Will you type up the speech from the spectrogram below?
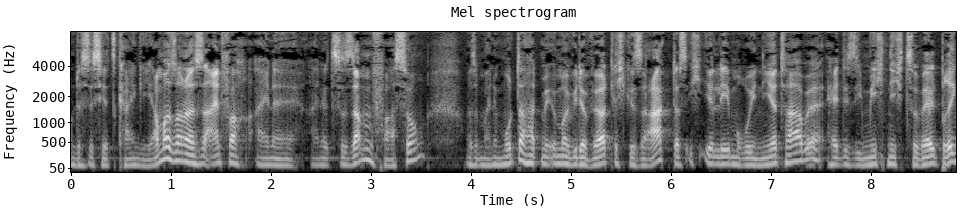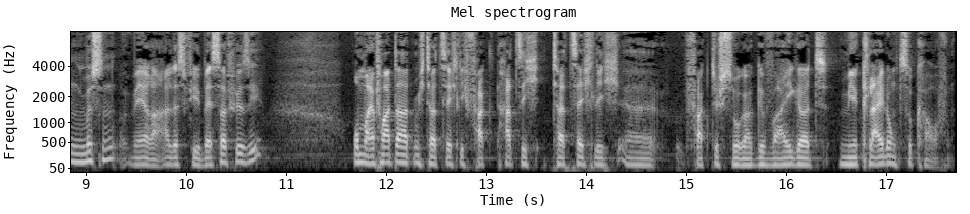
Und das ist jetzt kein Gejammer, sondern es ist einfach eine, eine Zusammenfassung. Also meine Mutter hat mir immer wieder wörtlich gesagt, dass ich ihr Leben ruiniert habe. Hätte sie mich nicht zur Welt bringen müssen, wäre alles viel besser für sie. Und mein Vater hat mich tatsächlich, hat sich tatsächlich äh, faktisch sogar geweigert, mir Kleidung zu kaufen.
